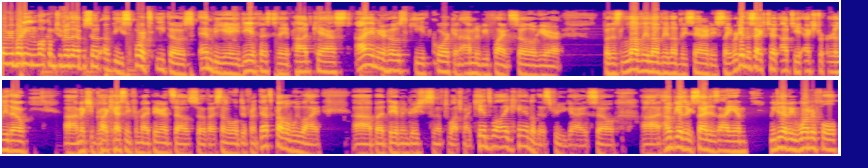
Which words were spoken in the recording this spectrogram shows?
everybody, and welcome to another episode of the Sports Ethos NBA DFS Today podcast. I am your host, Keith Cork, and I'm going to be flying solo here for this lovely, lovely, lovely Saturday slate. We're getting this extra, out to you extra early, though. Uh, I'm actually broadcasting from my parents' house, so if I sound a little different, that's probably why. Uh, but they have been gracious enough to watch my kids while I handle this for you guys. So uh, I hope you guys are excited as I am. We do have a wonderful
